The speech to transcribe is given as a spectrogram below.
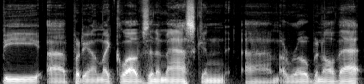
be uh, putting on like gloves and a mask and um, a robe and all that.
